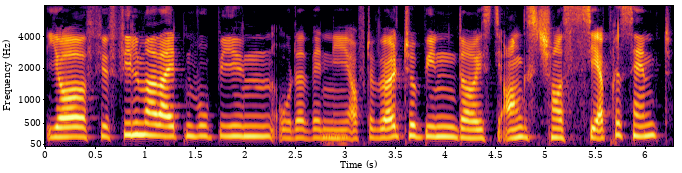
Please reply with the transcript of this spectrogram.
ja, für Filmarbeiten wo bin oder wenn ich auf der World Tour bin, da ist die Angst schon sehr präsent.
